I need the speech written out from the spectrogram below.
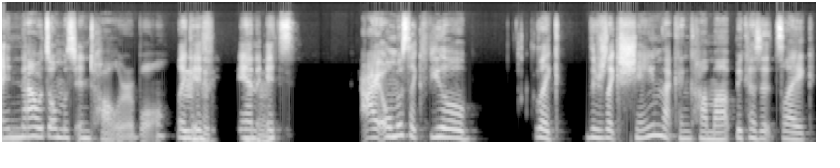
and mm-hmm. now it's almost intolerable like mm-hmm. if and mm-hmm. it's i almost like feel like there's like shame that can come up because it's like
